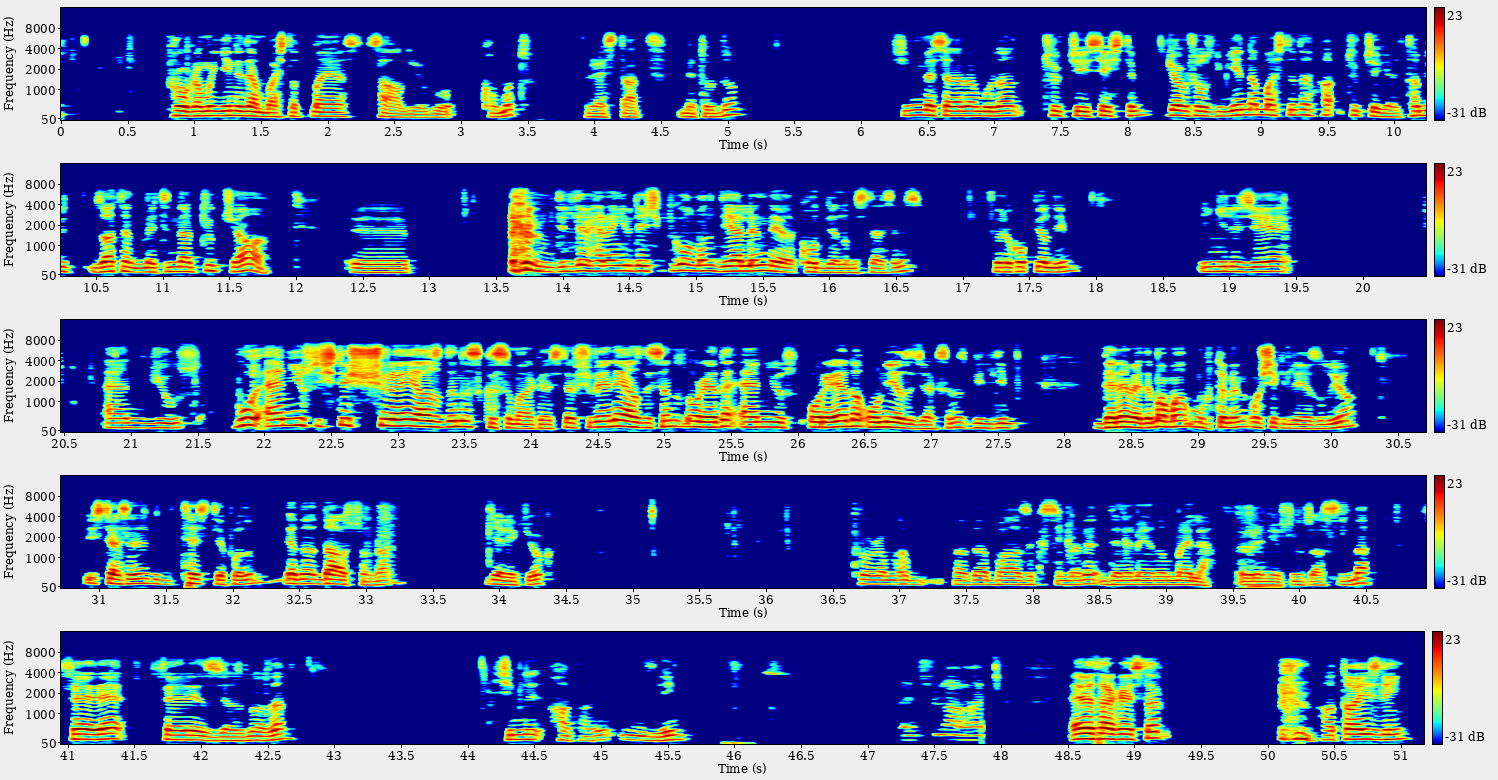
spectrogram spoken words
Programı yeniden başlatmaya sağlıyor bu komut. Restart metodu. Şimdi mesela ben buradan Türkçeyi seçtim. Görmüş olduğunuz gibi yeniden başladı. Ha, Türkçe geldi. Tabi zaten metinler Türkçe ama e, dilde herhangi bir değişiklik olmadı. Diğerlerini de kodlayalım isterseniz. Şöyle kopyalayayım. İngilizceye and use. Bu and use işte şuraya yazdığınız kısım arkadaşlar. Şuraya ne yazdıysanız oraya da and use. Oraya da onu yazacaksınız. Bildiğim denemedim ama muhtemelen o şekilde yazılıyor. İsterseniz bir test yapalım ya da daha sonra gerek yok. Programda bazı kısımları deneme yanılmayla öğreniyorsunuz aslında. FR, FR yazacağız buna da. Şimdi hatayı iyi izleyin. Evet arkadaşlar. hatayı izleyin.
